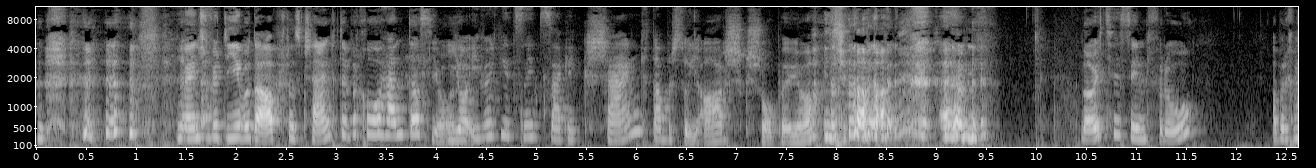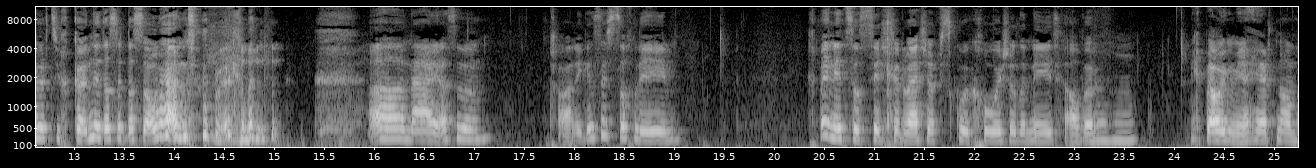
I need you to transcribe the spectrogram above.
Meinst du, für die, die den Abschluss geschenkt bekommen haben, das Jahr? Ja, ich würde jetzt nicht sagen geschenkt, aber so in den Arsch geschoben, ja. Ja. ähm, Leute sind froh, aber ich würde es euch gönnen, dass ihr das so habt. Wirklich. ah, nein, also, keine Ahnung, es ist so ein bisschen... Ich bin nicht so sicher, weißt, ob es gut gekommen ist oder nicht, aber ich war auch irgendwie hart noch am.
